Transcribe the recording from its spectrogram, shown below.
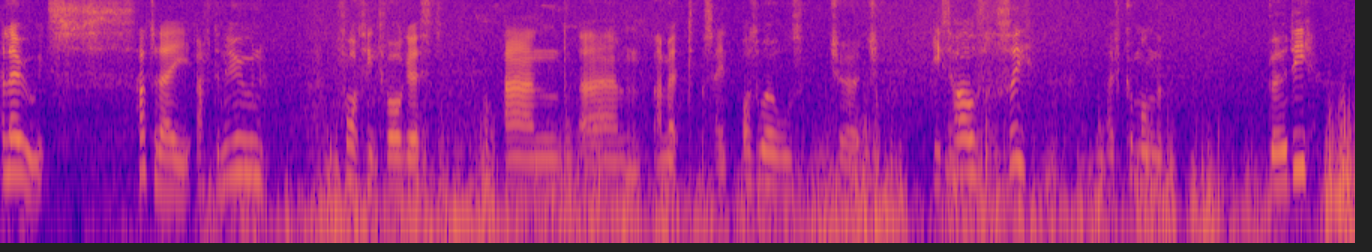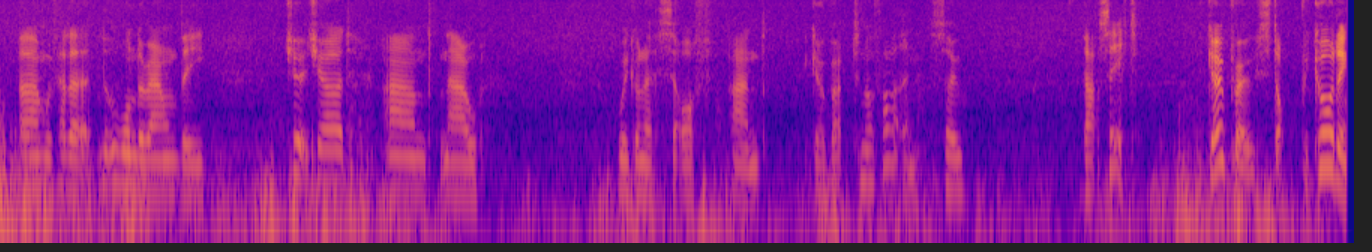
Hello, it's Saturday afternoon, 14th of August, and um, I'm at St Oswald's Church, East Harlsey. I've come on the birdie. Um, we've had a little wander around the churchyard, and now we're gonna set off and go back to Northallerton. So that's it. GoPro, stop recording.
